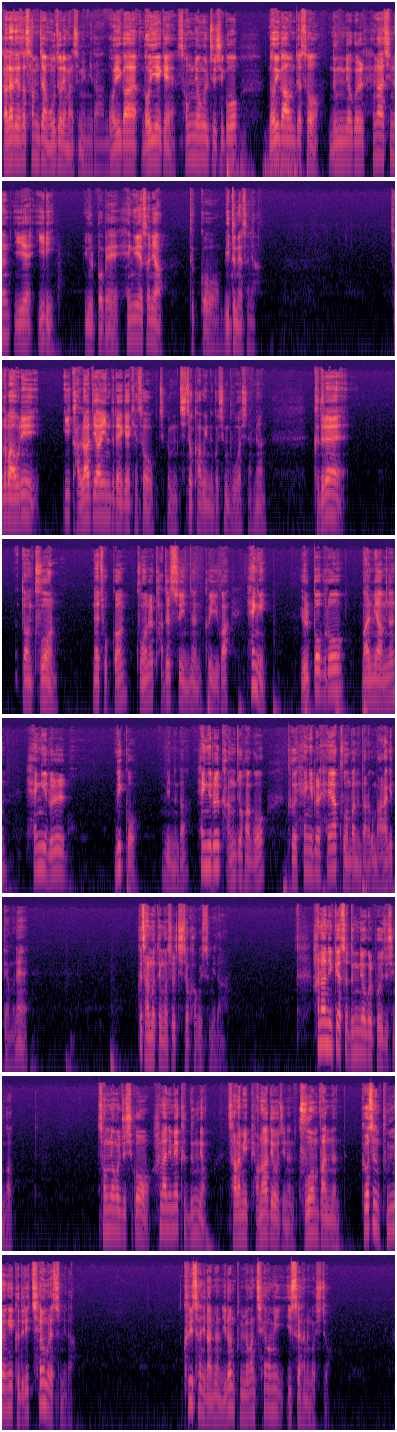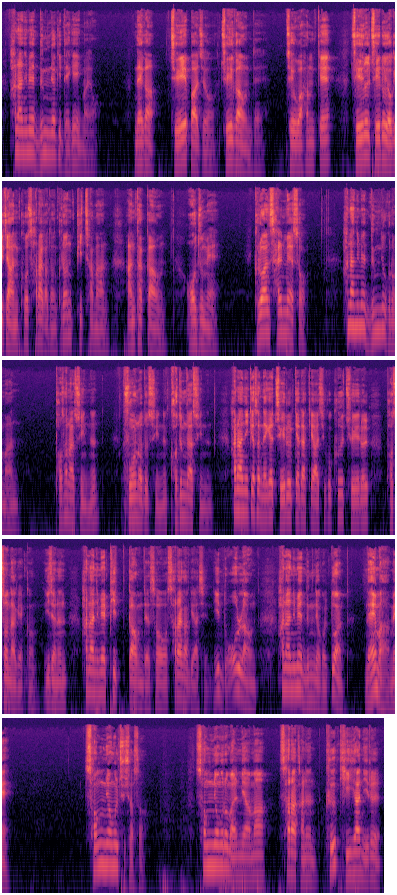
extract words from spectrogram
갈라디아서 3장 5절의 말씀입니다. 너희가 너희에게 성령을 주시고 너희 가운데서 능력을 행하시는 이의 일이 율법의 행위에서냐 듣고 믿음에서냐 사도 바울이 이 갈라디아인들에게 계속 지금 지적하고 있는 것이 무엇이냐면 그들의 어떤 구원의 조건, 구원을 받을 수 있는 그 이유가 행위, 율법으로 말미암는 행위를 믿고 믿는다. 행위를 강조하고 그 행위를 해야 구원받는다라고 말하기 때문에 그 잘못된 것을 지적하고 있습니다. 하나님께서 능력을 보여주신 것, 성령을 주시고 하나님의 그 능력, 사람이 변화되어지는, 구원받는, 그것은 분명히 그들이 체험을 했습니다. 크리스찬이라면 이런 분명한 체험이 있어야 하는 것이죠. 하나님의 능력이 내게 임하여 내가 죄에 빠져 죄 가운데 죄와 함께 죄를 죄로 여기지 않고 살아가던 그런 비참한 안타까운 어둠에 그러한 삶에서 하나님의 능력으로만 벗어날 수 있는 구원 얻을 수 있는 거듭날 수 있는 하나님께서 내게 죄를 깨닫게 하시고 그 죄를 벗어나게끔 이제는 하나님의 빛 가운데서 살아가게 하신 이 놀라운 하나님의 능력을 또한 내 마음에 성령을 주셔서 성령으로 말미암아 살아가는 그 기이한 일을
